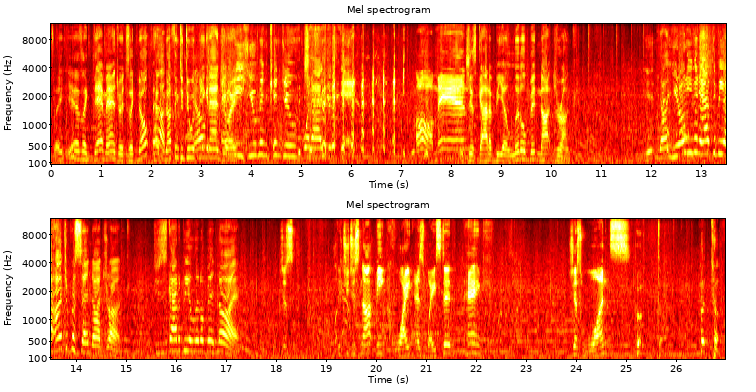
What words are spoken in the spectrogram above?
It's like, yeah, it's like damn android. It's like nope, has nothing to do with Nope. being an android. Any human can do what I just did. Oh man. You just gotta be a little bit not drunk. You, not, you don't even have to be 100% not drunk. You just gotta be a little bit not. Just could you just not be quite as wasted, Hank? Just once? Put to.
